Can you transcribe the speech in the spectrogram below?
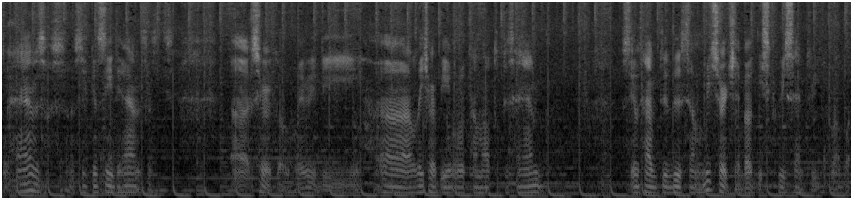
The hands as you can see the hands uh, circle. Maybe the uh, laser beam will come out of his hand. Still have to do some research about this Kree Sentry robot.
